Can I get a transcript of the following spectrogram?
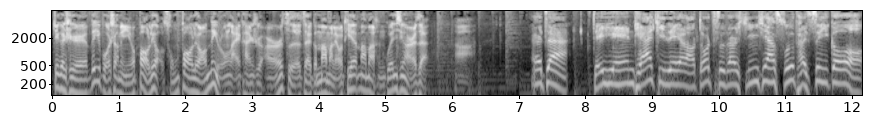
这个是微博上面一个爆料，从爆料内容来看，是儿子在跟妈妈聊天，妈妈很关心儿子啊。儿子，最近天气热了，多吃点新鲜蔬菜水果。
